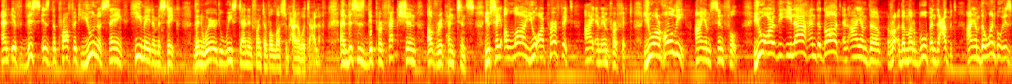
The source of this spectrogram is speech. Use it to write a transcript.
And if this is the Prophet Yunus saying he made a mistake, then where do we stand in front of Allah subhanahu wa ta'ala? And this is the perfection of repentance. You say, Allah, you are perfect, I am imperfect. You are holy, I am sinful. You are the ilah and the God, and I am the, the marbub and the abd. I am the one who is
